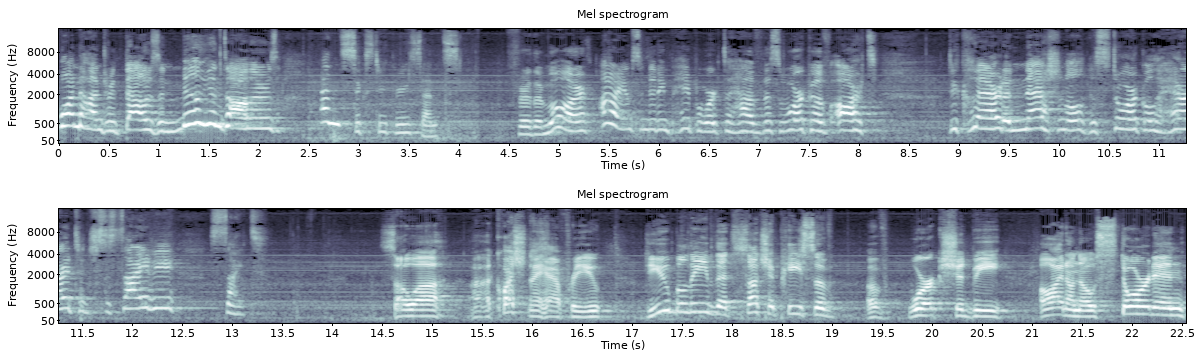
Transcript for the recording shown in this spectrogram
$100,000 million and 63 cents. Furthermore, I am submitting paperwork to have this work of art declared a National Historical Heritage Society site. So, uh, a question I have for you. Do you believe that such a piece of, of work should be, oh, I don't know, stored in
